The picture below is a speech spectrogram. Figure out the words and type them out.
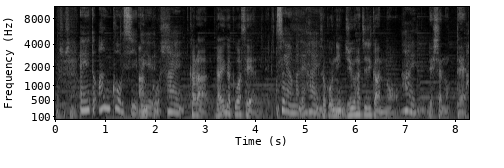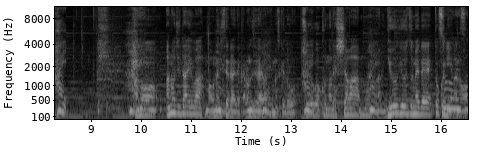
ご出身えっ、ー、と安康市という。はい。から大学は西安にで。西安まではい。そこに18時間の列車に乗って。はい。あのあの時代は、まあ、同じ世代だからあの時代はって言いますけど、中国の列車はもう、あのぎゅうぎゅう詰めで特にあの、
